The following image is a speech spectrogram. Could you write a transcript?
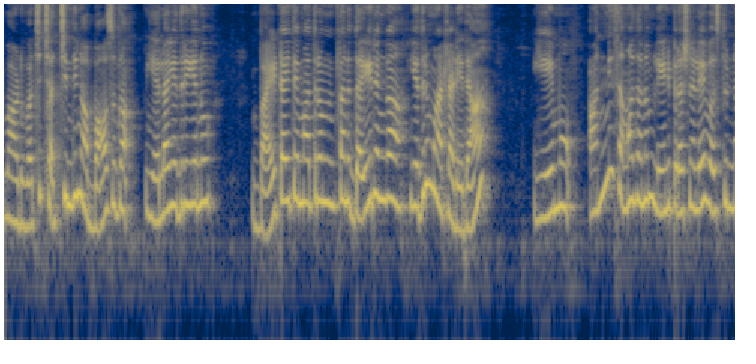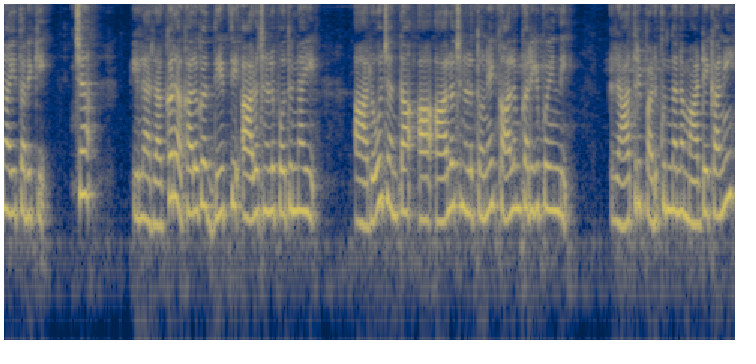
వాడు వచ్చి చచ్చింది నా బాసుగా. ఎలా ఎదురియను? బయట అయితే మాత్రం తను ధైర్యంగా ఎదురు మాట్లాడేదా? ఏమో అన్ని సమాధానం లేని ప్రశ్నలే వస్తున్నాయి తనకి. చ ఇలా రకరకాలుగా దీప్తి ఆలోచనలు పోతున్నాయి. ఆ రోజంతా ఆ ఆలోచనలతోనే కాలం కరిగిపోయింది. రాత్రి పడుకుందన్న మాటే కానీ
